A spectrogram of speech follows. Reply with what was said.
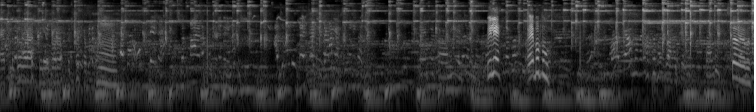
आपलं जवळ बरं असतं पिले ए बापू. सरळ बस.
